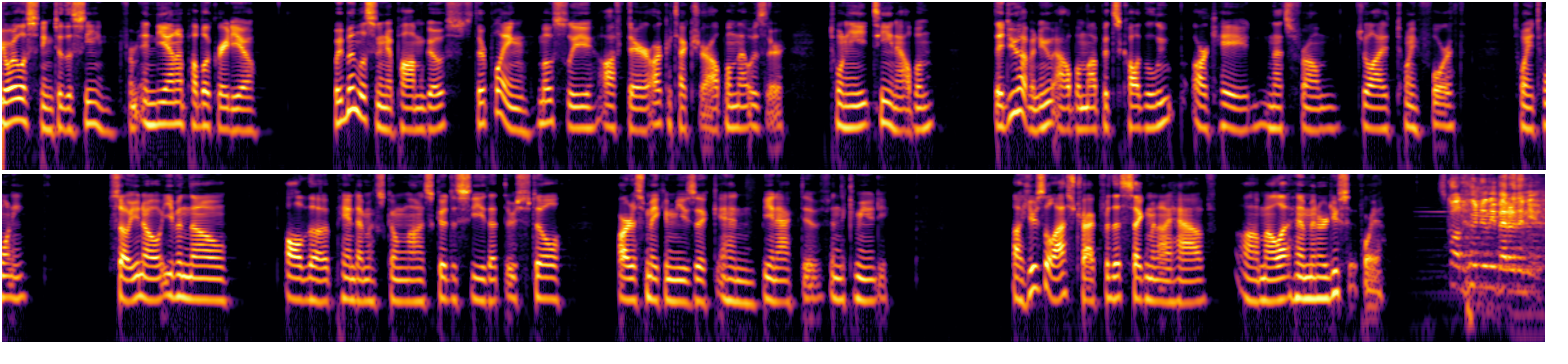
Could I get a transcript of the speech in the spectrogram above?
You're listening to The Scene from Indiana Public Radio. We've been listening to Palm Ghosts. They're playing mostly off their Architecture album, that was their 2018 album. They do have a new album up. It's called Loop Arcade, and that's from July 24th, 2020. So, you know, even though all the pandemic's going on, it's good to see that there's still artists making music and being active in the community. Uh, here's the last track for this segment I have. Um, I'll let him introduce it for you. It's called Who Knew Me Better Than You.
